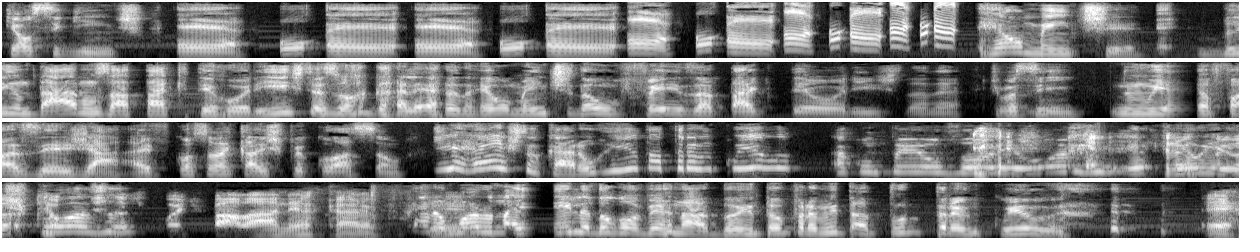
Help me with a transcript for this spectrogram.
que é o seguinte: é. O, é, é, o, é, realmente é, blindaram os ataques terroristas ou a galera realmente não fez ataque terrorista, né? Tipo assim, não ia fazer já. Aí ficou só naquela especulação. De resto, cara, o Rio tá tranquilo. Acompanhei o vôlei hoje. eu- e a esposa. a gente pode falar, né, cara? Porque- Cara, eu moro na ilha do governador, então pra mim tá tudo tranquilo. É,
